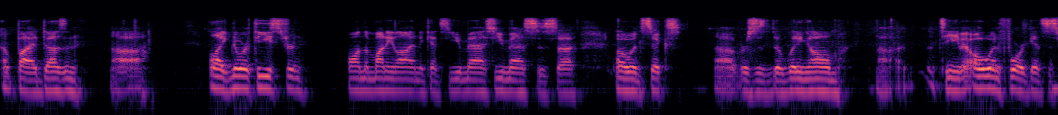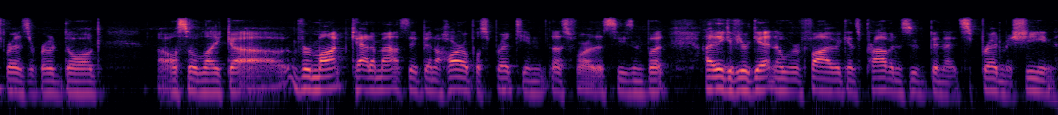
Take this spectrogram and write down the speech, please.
uh, by a dozen. Uh, I like Northeastern on the money line against UMass. UMass is uh, 0 and 6 uh, versus the winning home uh, team. 0 and 4 against the spread as a road dog. I also like uh, Vermont Catamounts. They've been a horrible spread team thus far this season, but I think if you're getting over five against Providence, who've been a spread machine,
